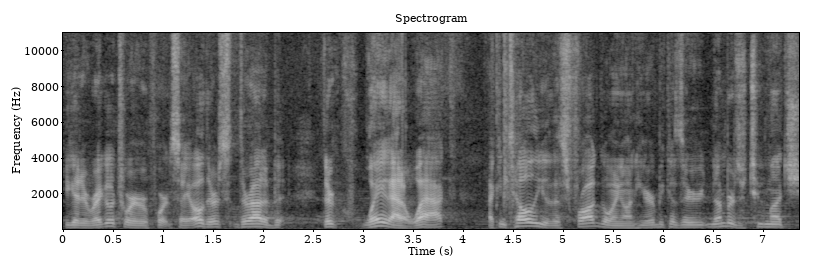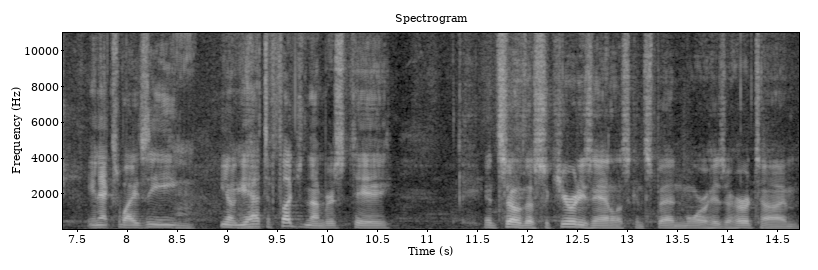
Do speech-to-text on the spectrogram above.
you get a regulatory report and say, oh, there's, they're out of, they're way out of whack. I can tell you there's fraud going on here because their numbers are too much in X, Y, Z. Mm. You know, you mm-hmm. have to fudge the numbers to And so the securities analyst can spend more of his or her time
